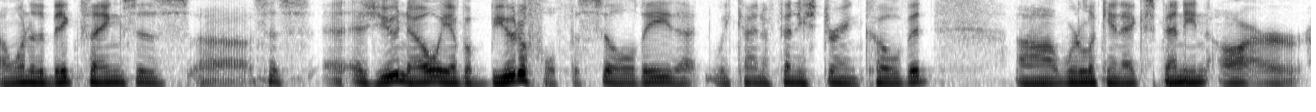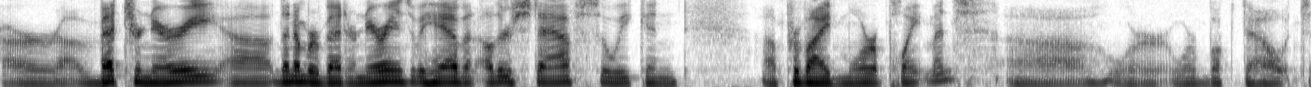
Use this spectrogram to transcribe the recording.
Uh, one of the big things is, uh, since, as you know, we have a beautiful facility that we kind of finished during COVID. Uh, we're looking at expanding our, our uh, veterinary, uh, the number of veterinarians we have and other staff so we can uh, provide more appointments. We're, we're booked out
